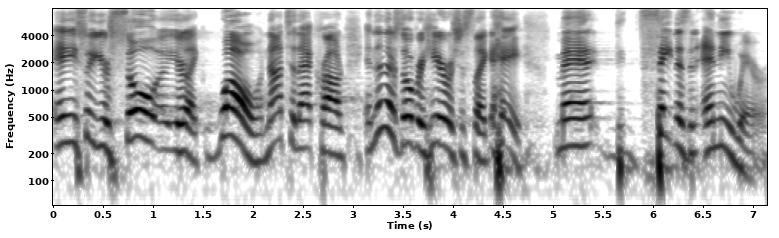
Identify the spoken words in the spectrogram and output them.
And so you're so, you're like, whoa, not to that crowd. And then there's over here, it's just like, hey, man, Satan isn't anywhere.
